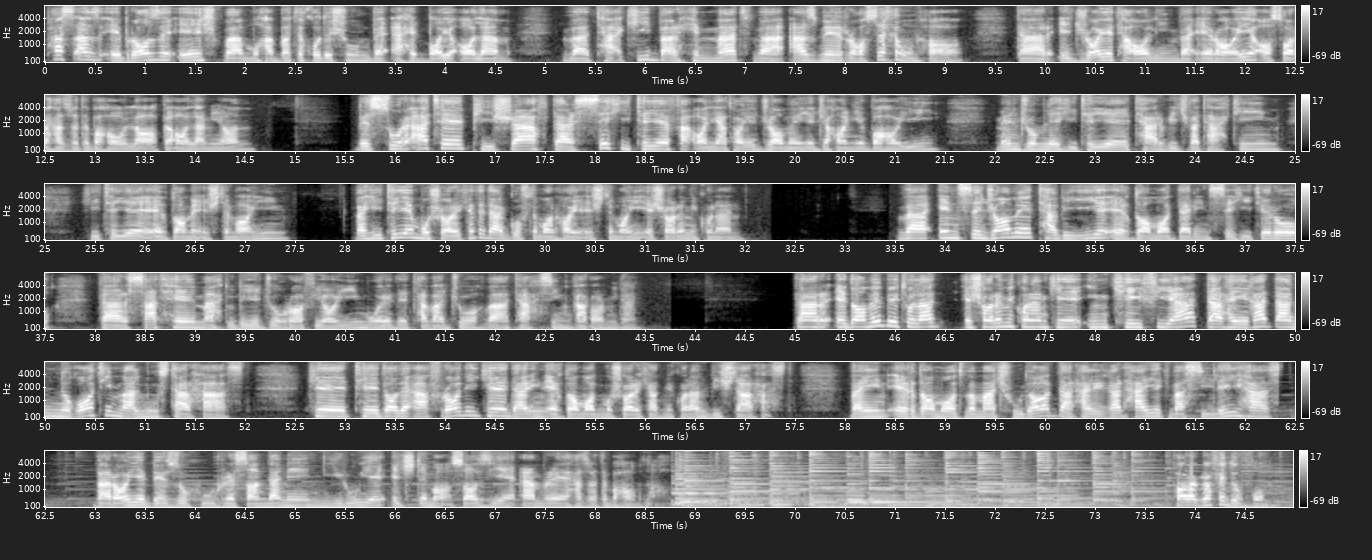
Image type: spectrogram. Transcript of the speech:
پس از ابراز عشق و محبت خودشون به احبای عالم و تأکید بر همت و عزم راسخ اونها در اجرای تعالیم و ارائه آثار حضرت بهاءالله به عالمیان به سرعت پیشرفت در سه هیته فعالیت های جامعه جهانی بهایی من جمله هیته ترویج و تحکیم، هیته اقدام اجتماعی و هیته مشارکت در گفتمانهای اجتماعی اشاره می کنند و انسجام طبیعی اقدامات در این سه هیته رو در سطح محدوده جغرافیایی مورد توجه و تحسین قرار میدن. در ادامه بیتولد اشاره می کنند که این کیفیت در حقیقت در نقاطی ملموستر هست که تعداد افرادی که در این اقدامات مشارکت می کنند بیشتر هست. و این اقدامات و مجهودات در حقیقت هر یک وسیله هست برای به ظهور رساندن نیروی اجتماع سازی امر حضرت بهاءالله. پاراگراف دوم.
